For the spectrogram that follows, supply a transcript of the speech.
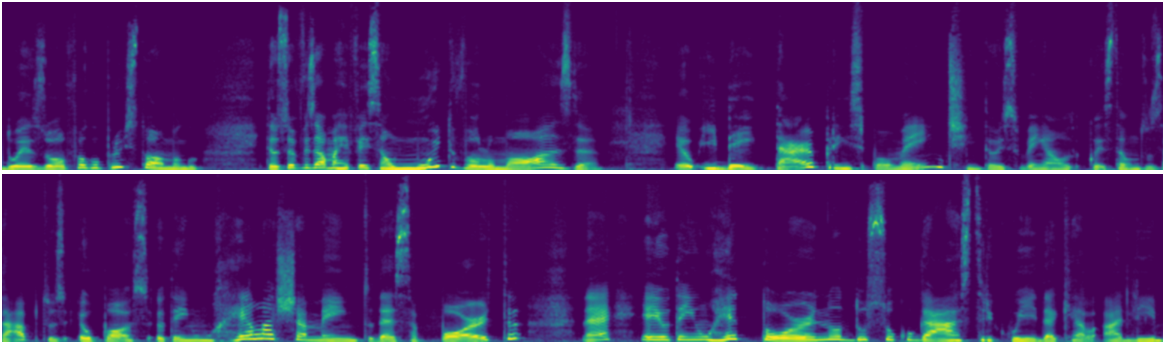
do esôfago para o estômago. Então, se eu fizer uma refeição muito volumosa, eu e deitar principalmente, então isso vem à questão dos hábitos, eu posso, eu tenho um relaxamento dessa porta, né? E aí eu tenho um retorno do suco gástrico e daquela ali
